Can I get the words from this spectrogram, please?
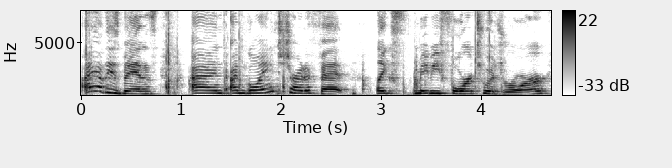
I have these bins and I'm going to try to fit like maybe four to a drawer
